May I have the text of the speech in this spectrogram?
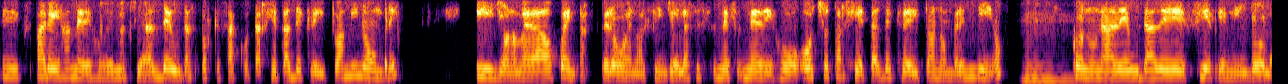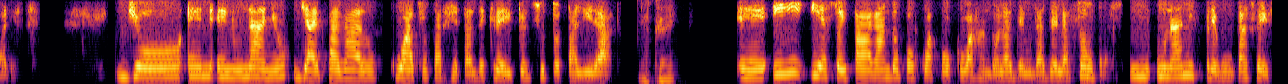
ex pareja, me dejó demasiadas deudas porque sacó tarjetas de crédito a mi nombre y yo no me he dado cuenta. Pero bueno, al fin yo las, me, dejó ocho tarjetas de crédito a nombre mío mm. con una deuda de siete mil dólares. Yo en, en un año ya he pagado cuatro tarjetas de crédito en su totalidad. Okay. Eh, y, estoy pagando poco a poco, bajando las deudas de las otras. Una de mis preguntas es,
